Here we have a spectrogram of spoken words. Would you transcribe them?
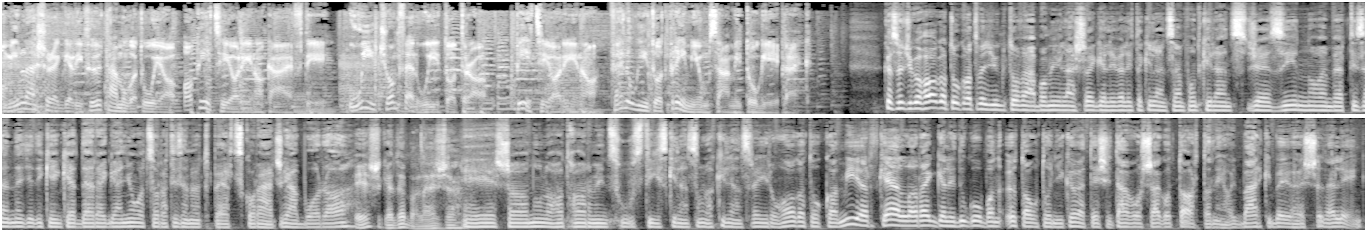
A Millás reggeli főtámogatója a PC Arena Kft. Újítson felújítottra. PC Arena. Felújított prémium számítógépek. Köszönjük a hallgatókat, vegyünk tovább a Millás reggelivel itt a 9.9 Jazzin, november 14-én kedden reggel 8 óra 15 perc Korács Gáborral. És Gede Balázsa. És a 0630 20 10 909 re író hallgatókkal. Miért kell a reggeli dugóban 5 autónyi követési távolságot tartani, hogy bárki bejöhessen elénk?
